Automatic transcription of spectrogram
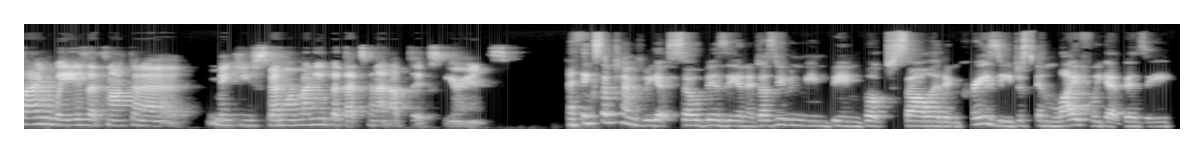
find ways that's not going to make you spend more money, but that's going to up the experience. I think sometimes we get so busy, and it doesn't even mean being booked solid and crazy. Just in life, we get busy.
